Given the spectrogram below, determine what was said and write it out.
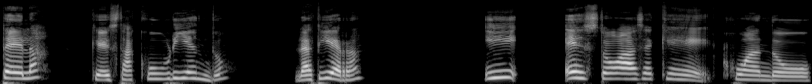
tela que está cubriendo la Tierra y esto hace que cuando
